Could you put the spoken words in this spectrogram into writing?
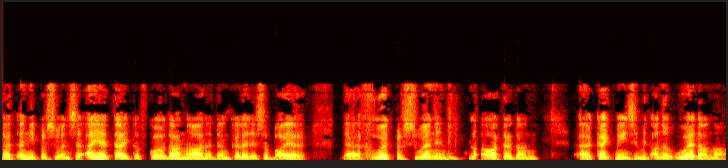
dat in die persoon se eie tyd of kort daarna dan dink hulle dis 'n baie uh, groot persoon en later dan uh kyk mense met ander oë daarna.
